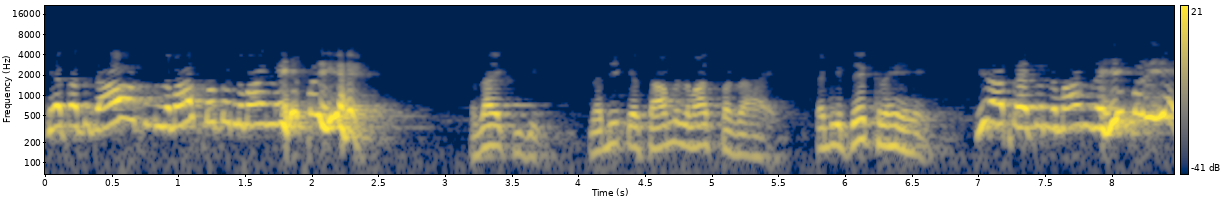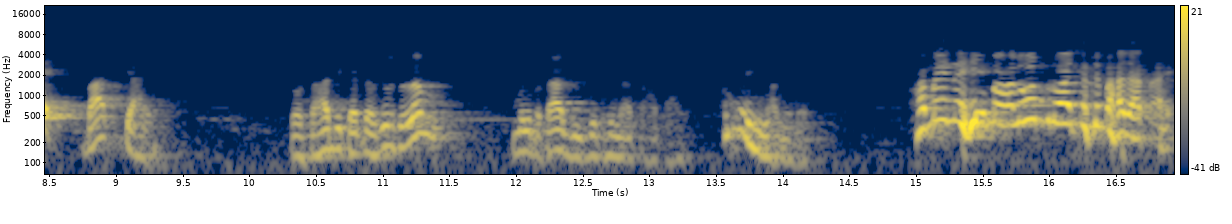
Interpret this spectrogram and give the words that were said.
کہ کہتے جاؤ تم نماز پڑھو تو نماز نہیں پڑھی ہے۔ ظاہر کیجیے نبی کے سامنے نماز پڑھ رہا ہے، نبی دیکھ رہے ہیں پھر آپ کہتے نماز نہیں پڑھی ہے بات کیا ہے؟ تو صحابی کہتے ہیں، حضور وسلم، مجھے بتا دیجیے کہ نماز پڑھاتا ہے ہمیں نہیں معلوم ہے۔ ہمیں نہیں معلوم نماز کیسے پڑھا جاتا ہے۔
